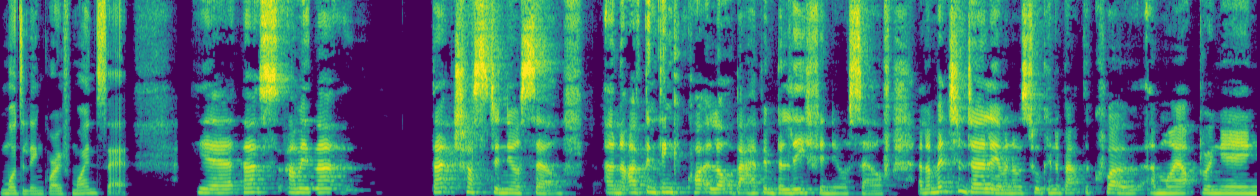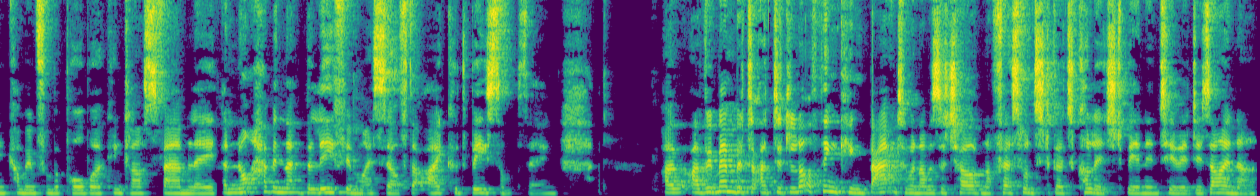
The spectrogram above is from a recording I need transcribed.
modeling growth mindset. Yeah, that's, I mean, that, that trust in yourself. And I've been thinking quite a lot about having belief in yourself. And I mentioned earlier when I was talking about the quote and my upbringing coming from a poor working class family and not having that belief in myself that I could be something. I, I remembered I did a lot of thinking back to when I was a child and I first wanted to go to college to be an interior designer.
